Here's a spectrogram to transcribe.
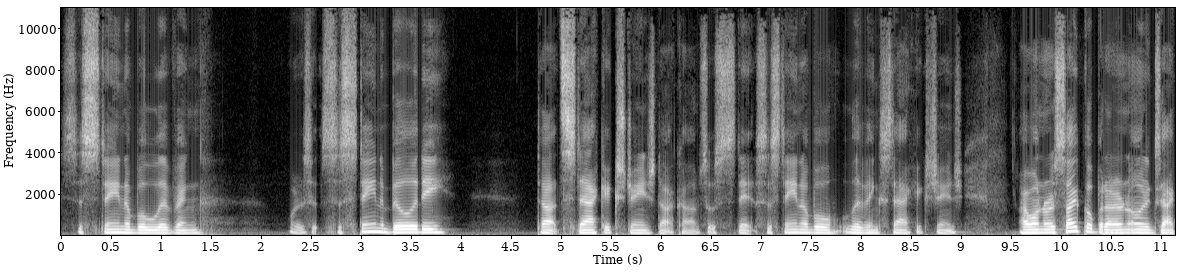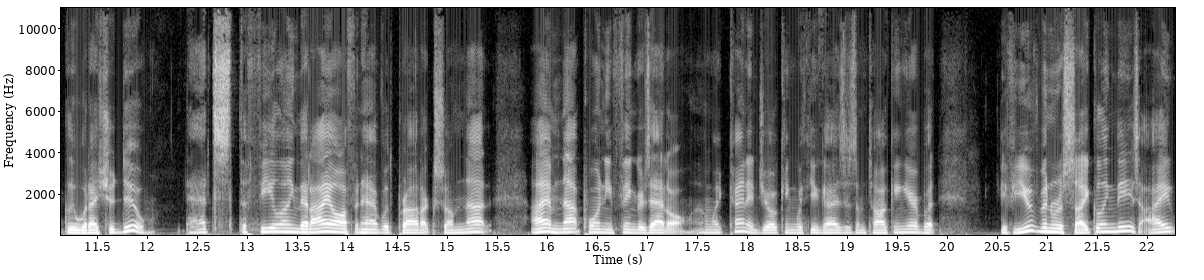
sustainable living. What is it? Sustainability dot stackexchange.com so sta- sustainable living stack exchange I want to recycle, but I don't know exactly what I should do. That's the feeling that I often have with products. So I'm not, I am not pointing fingers at all. I'm like kind of joking with you guys as I'm talking here, but if you've been recycling these, I,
